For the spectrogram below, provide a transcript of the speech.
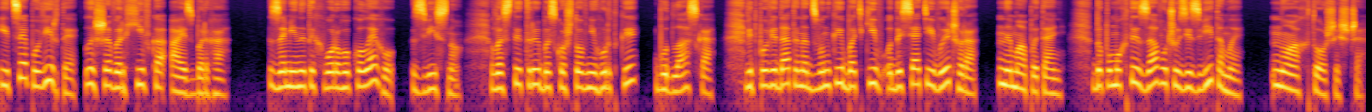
І це, повірте, лише верхівка айсберга. Замінити хворого колегу? Звісно. Вести три безкоштовні гуртки? Будь ласка. Відповідати на дзвонки батьків о 10-й вечора? Нема питань. Допомогти завучу зі звітами? Ну а хто ж іще?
